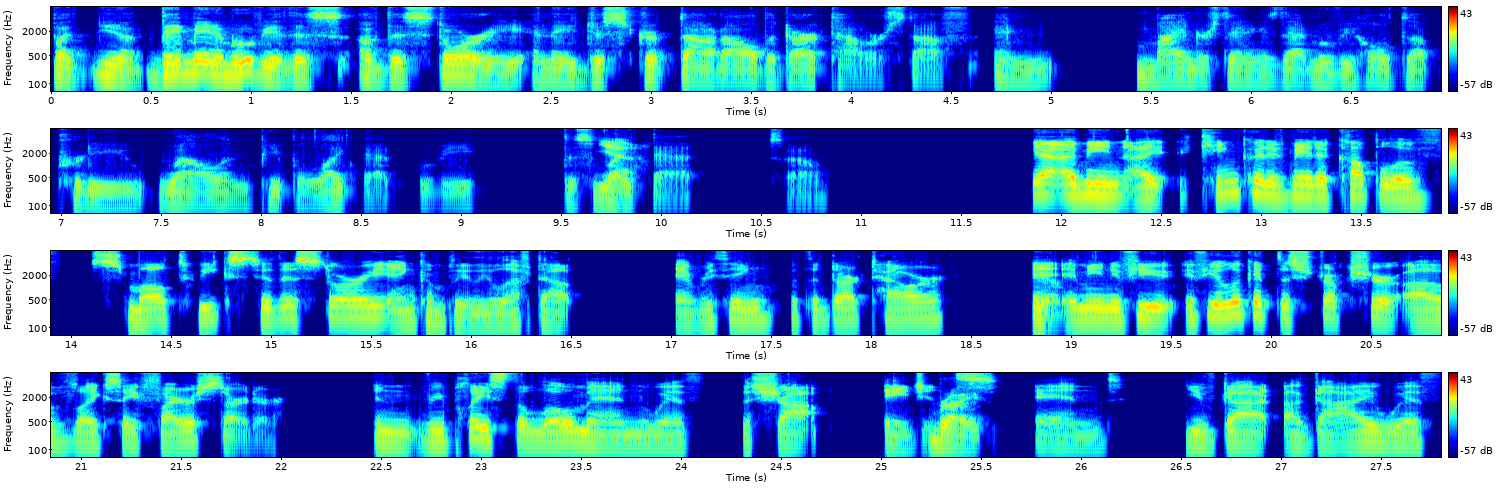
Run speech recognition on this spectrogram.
But you know, they made a movie of this of this story, and they just stripped out all the Dark Tower stuff. And my understanding is that movie holds up pretty well, and people like that movie despite that. So Yeah, I mean, I King could have made a couple of small tweaks to this story and completely left out everything with the Dark Tower. I- Yeah. I mean, if you if you look at the structure of like say Firestarter and replace the low men with the shop agents, and you've got a guy with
